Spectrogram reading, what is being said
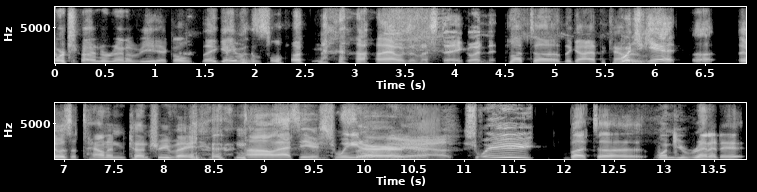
we're trying to rent a vehicle they gave us one that was a mistake, wasn't it? but uh the guy at the counter What'd you get? it was a town and country van Oh, that's even sweeter. yeah. sweet. But uh, when you rented it,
